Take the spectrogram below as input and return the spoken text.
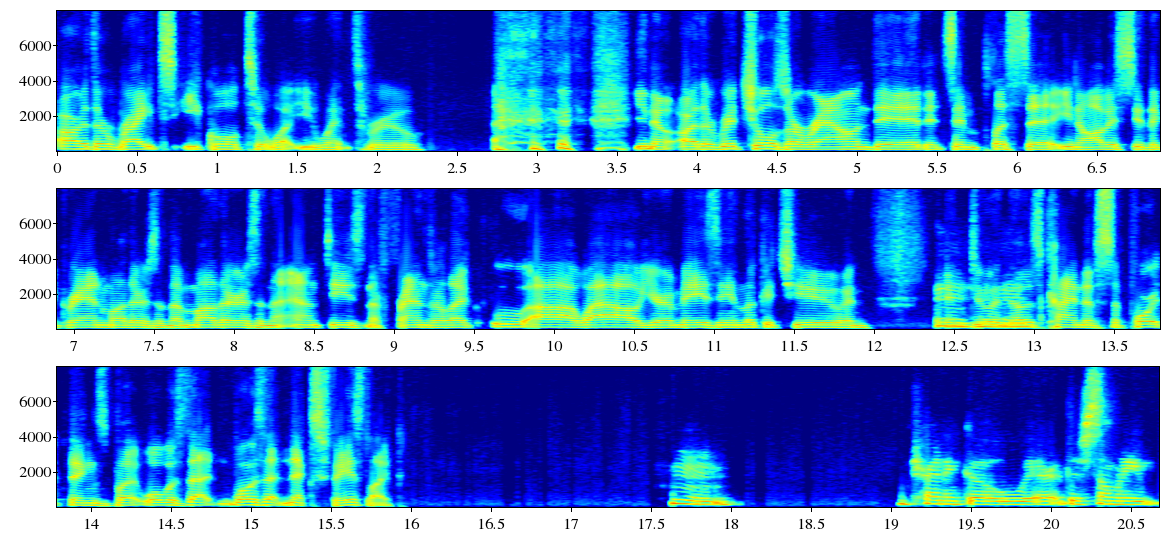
Are the rites equal to what you went through? you know, are the rituals around it? It's implicit. You know, obviously the grandmothers and the mothers and the aunties and the friends are like, "Ooh, ah, wow, you're amazing. Look at you," and and doing Mhm. those kind of support things. But what was that? What was that next phase like? Hmm. I'm trying to go where there's so many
